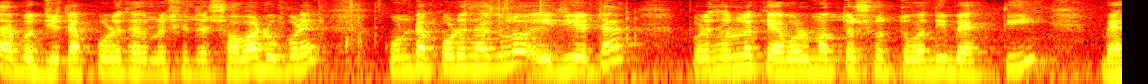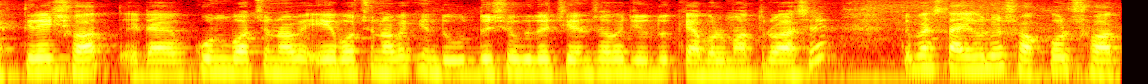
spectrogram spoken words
তারপর যেটা পড়ে থাকল সেটা সবার উপরে। কোনটা পড়ে থাকল? এই যে এটা, পড়ে থাকল কেবলমাত্র সত্যবাদী ব্যক্তি, ব্যক্তিরাই সৎ। এটা কোন বচন হবে? এ বচন হবে, কিন্তু উদ্দেশ্য বিদ্য চেঞ্জ হবে যেহেতু কেবলমাত্র আছে। তো ব্যাস তাই হলো, সকল সৎ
